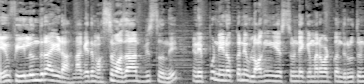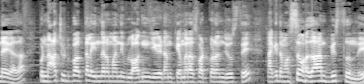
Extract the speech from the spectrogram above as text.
ఏం ఫీల్ ఉందిరా ఈడ? నాకైతే మస్తు మజా అనిపిస్తుంది. నేను ఎప్పుడు నేను ఒక్కరిని వ్లాగింగ్ చేస్తుండే కెమెరా పట్టుకొని తిరుగుతుండే కదా. ఇప్పుడు నా చుట్టుపక్కల ఇందరు మంది వ్లాగింగ్ చేయడం కెమెరాస్ పట్టుకోవడం చూస్తే నాకైతే మస్తు మజా అనిపిస్తుంది.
